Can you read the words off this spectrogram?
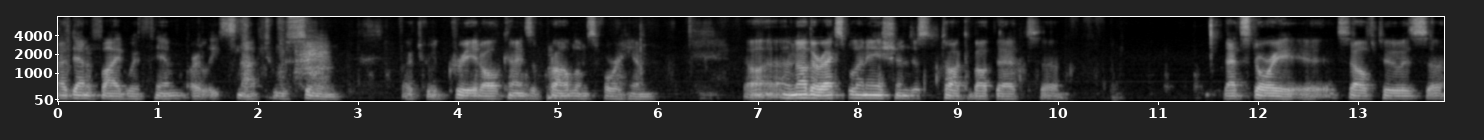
identified with him, or at least not too soon, which would create all kinds of problems for him. Uh, another explanation, just to talk about that uh, that story itself too, is uh,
